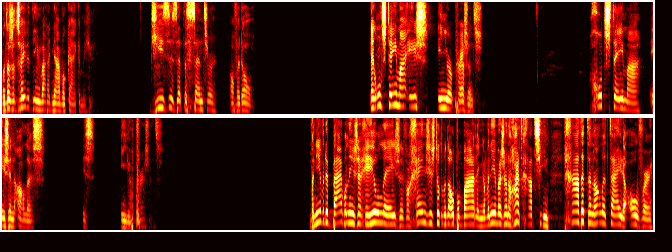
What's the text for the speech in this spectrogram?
Want dat is het tweede ding waar ik naar wil kijken met jullie. Jesus at the center of it all. Kijk, ons thema is in your presence. Gods thema is in alles, is in your presence. Wanneer we de Bijbel in zijn geheel lezen, van Genesis tot en met de openbaringen, wanneer we zijn hart gaat zien, gaat het ten alle tijden over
